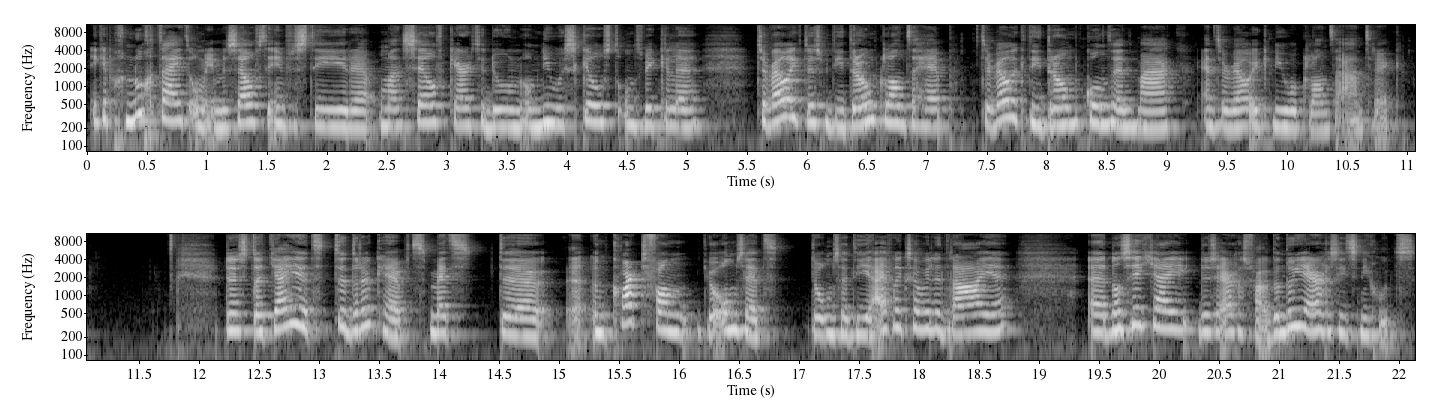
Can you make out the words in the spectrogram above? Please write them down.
Ik heb genoeg tijd om in mezelf te investeren, om aan selfcare te doen, om nieuwe skills te ontwikkelen. Terwijl ik dus die droomklanten heb, terwijl ik die droomcontent maak en terwijl ik nieuwe klanten aantrek. Dus dat jij het te druk hebt met de, eh, een kwart van je omzet, de omzet die je eigenlijk zou willen draaien, uh, dan zit jij dus ergens fout. Dan doe je ergens iets niet goed.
